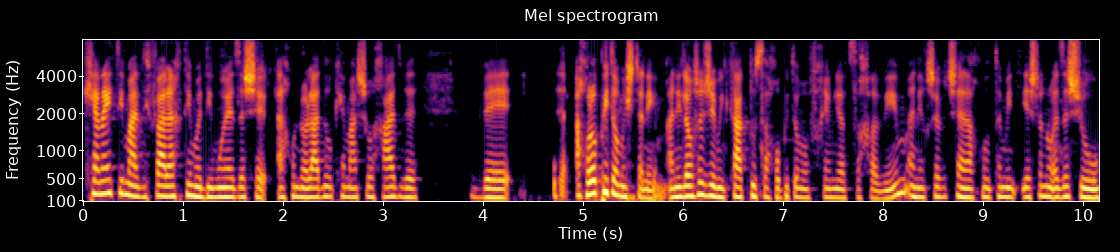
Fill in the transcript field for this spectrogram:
כן הייתי מעדיפה ללכת עם הדימוי הזה, שאנחנו נולדנו כמשהו אחד, ו... ואנחנו לא פתאום משתנים. אני לא חושבת שמקקטוס אנחנו פתאום הופכים להיות סחלבים, אני חושבת שאנחנו תמיד, יש לנו איזשהו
